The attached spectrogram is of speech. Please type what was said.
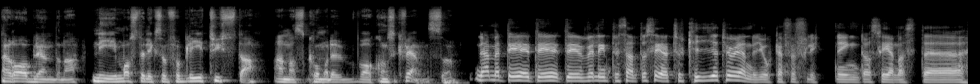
arabländerna, ni måste liksom förbli tysta, annars kommer det vara konsekvenser. Nej, men det, det, det är väl intressant att se att Turkiet har ju ändå gjort en förflyttning de senaste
